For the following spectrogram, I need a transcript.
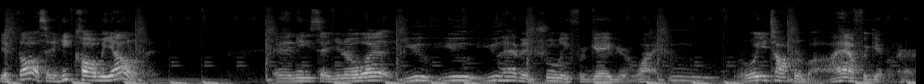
your thoughts. And he called me out on it. And he said, you know what? You you you haven't truly forgave your wife. Mm. What are you talking about? I have forgiven her.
